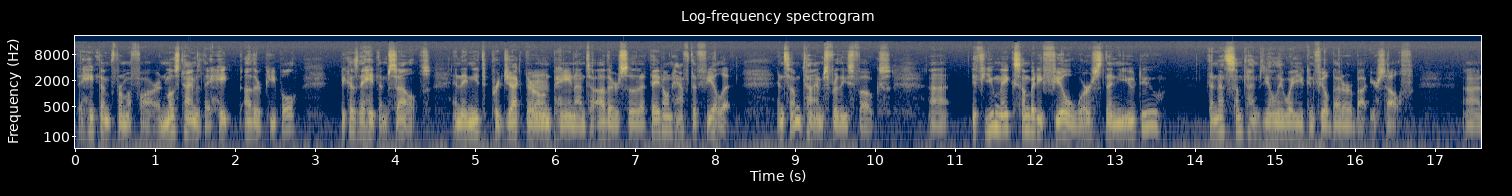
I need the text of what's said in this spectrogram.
They hate them from afar, and most times they hate other people because they hate themselves, and they need to project their mm. own pain onto others so that they don't have to feel it. And sometimes for these folks, uh, if you make somebody feel worse than you do, then that's sometimes the only way you can feel better about yourself. Uh,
